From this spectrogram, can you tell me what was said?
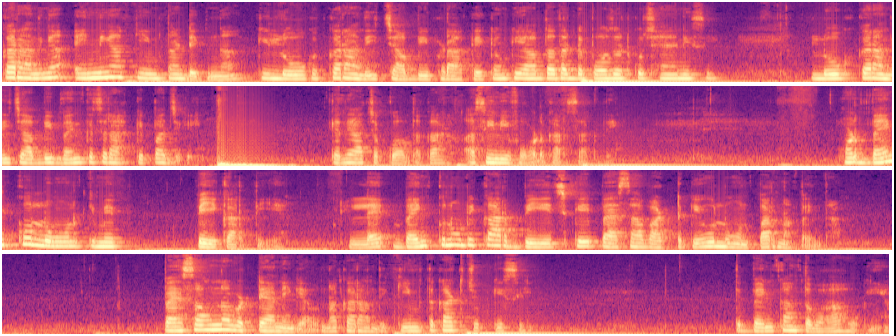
ਘਰਾਂ ਦੀਆਂ ਇੰਨੀਆਂ ਕੀਮਤਾਂ ਡਿੱਗੀਆਂ ਕਿ ਲੋਕ ਘਰਾਂ ਦੀ ਚਾਬੀ ਫੜਾ ਕੇ, ਕਿਉਂਕਿ ਆਪਦਾ ਤਾਂ ਡਿਪੋਜ਼ਿਟ ਕੁਝ ਹੈ ਨਹੀਂ ਸੀ, ਲੋਕ ਘਰਾਂ ਦੀ ਚਾਬੀ ਬੈਂਕ 'ਚ ਰੱਖ ਕੇ ਭੱਜ ਗਏ। ਕਹਿੰਦੇ ਆ ਚੱਕੋ ਆਪਦਾ ਘਰ, ਅਸੀਂ ਨਹੀਂ ਅਫੋਰਡ ਕਰ ਸਕਦੇ। ਹੁਣ ਬੈਂਕ ਕੋ ਲੋਨ ਕਿਵੇਂ ਪੇ ਕਰਦੀ ਹੈ ਲੈ ਬੈਂਕ ਨੂੰ ਵੀ ਘਰ ਵੇਚ ਕੇ ਪੈਸਾ ਵੱਟ ਕੇ ਉਹ ਲੋਨ ਭਰਨਾ ਪੈਂਦਾ। ਪੈਸਾ ਉਹਨਾਂ ਵਟਿਆ ਨਹੀਂ ਗਿਆ, ਉਹਨਾਂ ਘਰਾਂ ਦੀ ਕੀਮਤ ਘਟ ਚੁੱਕੀ ਸੀ। ਤੇ ਬੈਂਕਾਂ ਤਬਾਹ ਹੋ ਗਈਆਂ।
